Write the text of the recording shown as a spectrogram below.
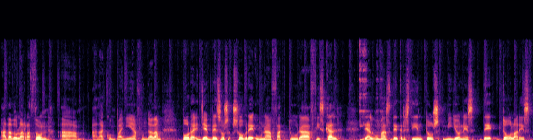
ha dado la razón a, a, la compañía fundada por Jeff Bezos sobre una factura fiscal de algo más de 300 millones de dólares.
